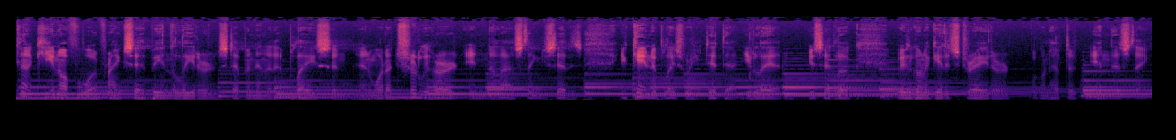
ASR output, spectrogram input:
kind of keying off of what Frank said, being the leader and stepping into that place, and, and what I truly heard in the last thing you said is you came to a place where you did that. You led. You said, look, we're going to get it straight or we're going to have to end this thing.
